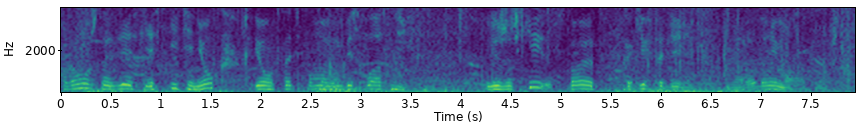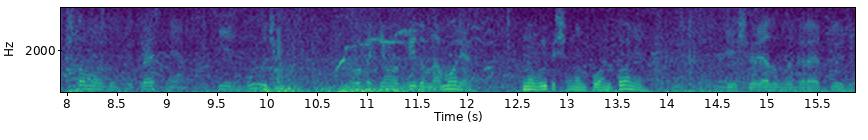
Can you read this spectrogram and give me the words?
Потому что здесь есть и тенек, и он, кстати, по-моему, бесплатный. Лежачки стоят каких-то денег. Народу немало, конечно. Что может быть прекраснее? Съесть булочку с вот таким вот видом на море на вытащенном плантоне где еще рядом загорают люди.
